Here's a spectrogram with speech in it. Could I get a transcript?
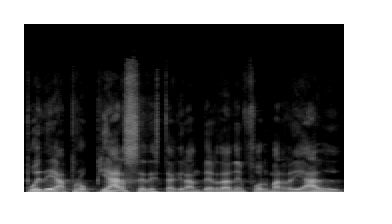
puede apropiarse de esta gran verdad en forma real,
